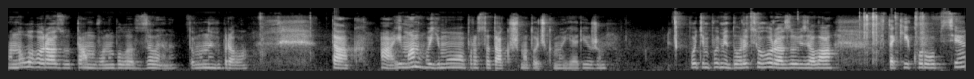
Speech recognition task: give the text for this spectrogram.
минулого разу там воно було зелене, тому не брала. Так, а, і манго їмо просто так шматочками я ріжу. Потім помідори цього разу взяла такій коробці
